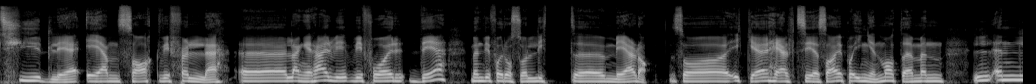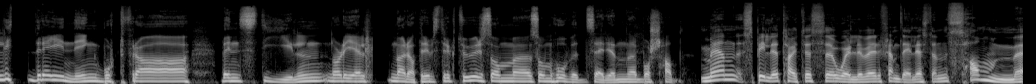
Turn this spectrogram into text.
tydelige én sak vi følger uh, lenger her. Vi, vi, får det, men vi får også litt uh, mer, da. Så ikke helt CSI, på ingen måte, men en litt dreining bort fra den stilen når det gjelder narrativ struktur, som, som hovedserien Bosch hadde. Men spiller Titus Welliver fremdeles den samme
